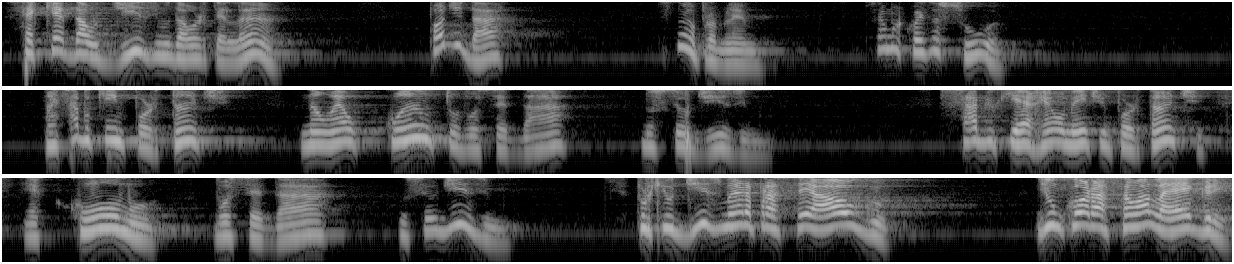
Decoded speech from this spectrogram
você quer dar o dízimo da hortelã? Pode dar. Isso não é um problema. Isso é uma coisa sua. Mas sabe o que é importante? não é o quanto você dá do seu dízimo. Sabe o que é realmente importante? É como você dá o seu dízimo. Porque o dízimo era para ser algo de um coração alegre,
